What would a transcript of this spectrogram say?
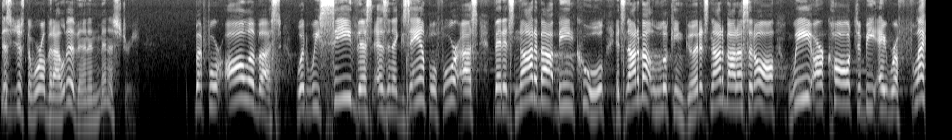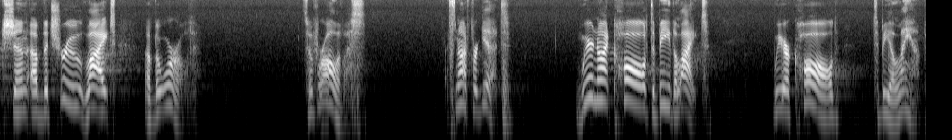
This is just the world that I live in in ministry. But for all of us, would we see this as an example for us that it's not about being cool, it's not about looking good, it's not about us at all. We are called to be a reflection of the true light of the world. So, for all of us, let's not forget we're not called to be the light, we are called to be a lamp.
